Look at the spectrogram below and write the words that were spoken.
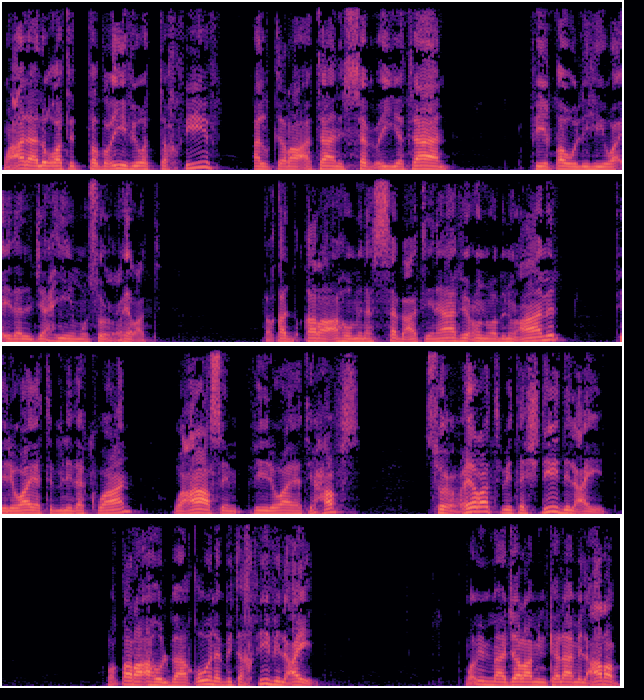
وعلى لغة التضعيف والتخفيف القراءتان السبعيتان في قوله وإذا الجحيم سعرت. فقد قرأه من السبعة نافع وابن عامر في رواية ابن ذكوان وعاصم في رواية حفص سعرت بتشديد العين. وقرأه الباقون بتخفيف العين. ومما جرى من كلام العرب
